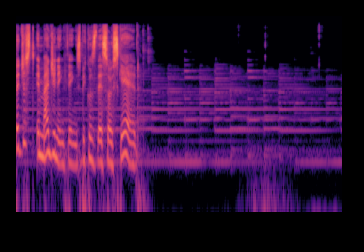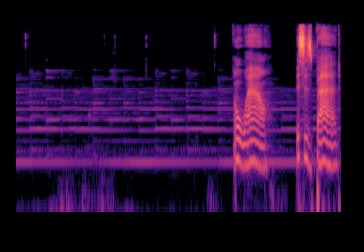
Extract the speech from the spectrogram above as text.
They're just imagining things because they're so scared. Oh wow, this is bad.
